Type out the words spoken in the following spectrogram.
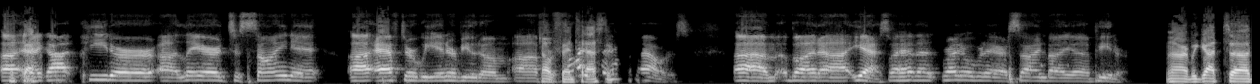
uh, Okay. and I got Peter uh, Laird to sign it uh, after we interviewed him. Uh, for Oh, fantastic. hours. Um, but uh, yeah, so I have that right over there, signed by uh, Peter. All right, we got uh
